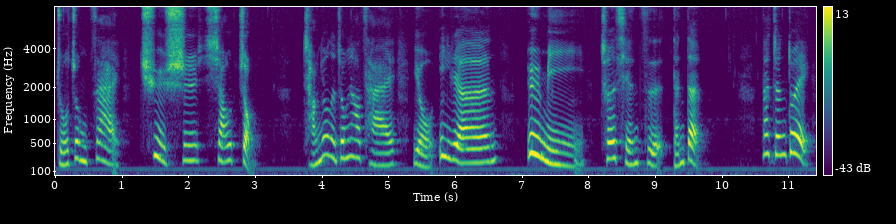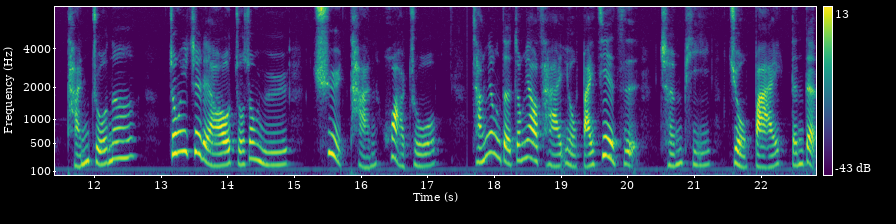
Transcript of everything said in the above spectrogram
着重在祛湿消肿，常用的中药材有薏仁、玉米、车前子等等。那针对痰浊呢，中医治疗着重于祛痰化浊。常用的中药材有白芥子、陈皮、酒白等等。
